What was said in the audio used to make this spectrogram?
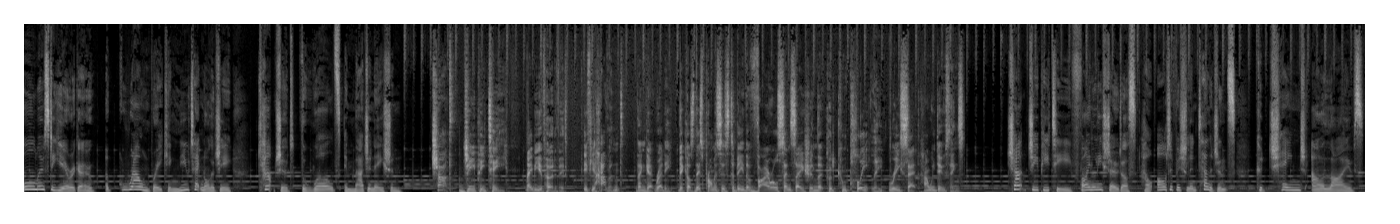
Almost a year ago, a groundbreaking new technology captured the world's imagination. Chat GPT. Maybe you've heard of it. If you haven't, then get ready, because this promises to be the viral sensation that could completely reset how we do things. ChatGPT finally showed us how artificial intelligence could change our lives.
